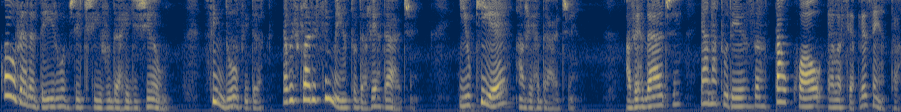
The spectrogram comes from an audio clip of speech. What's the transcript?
qual é o verdadeiro objetivo da religião? Sem dúvida, é o esclarecimento da verdade. E o que é a verdade? A verdade é a natureza tal qual ela se apresenta.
